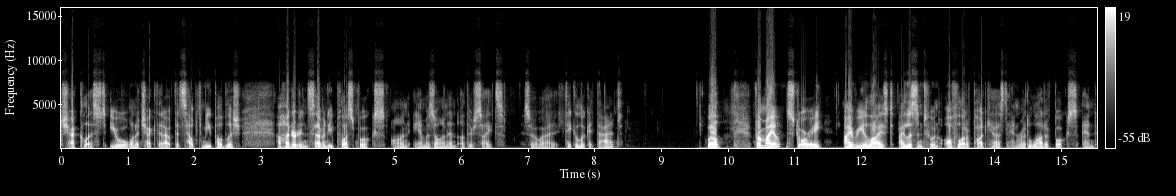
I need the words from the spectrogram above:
checklist. You will want to check that out. That's helped me publish 170 plus books on Amazon and other sites. So uh, take a look at that. Well, from my own story, I realized I listened to an awful lot of podcasts and read a lot of books and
